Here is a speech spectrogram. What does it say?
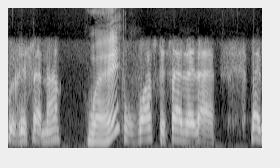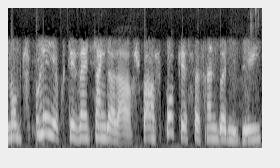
récemment. Ouais. Pour voir ce que ça avait l'air. Ben, mon petit poulet, il a coûté 25 Je pense pas que ça serait une bonne idée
